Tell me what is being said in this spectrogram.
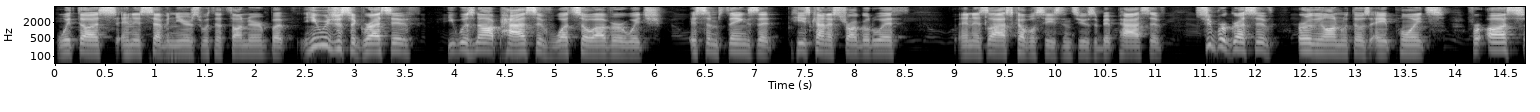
with us in his seven years with the Thunder, but he was just aggressive. He was not passive whatsoever, which is some things that he's kind of struggled with. In his last couple seasons, he was a bit passive. Super aggressive early on with those eight points. For us,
